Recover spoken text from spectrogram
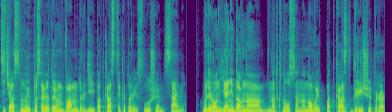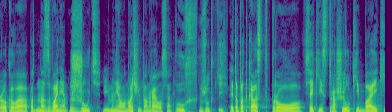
Сейчас мы посоветуем вам другие подкасты, которые слушаем сами. Валерон, я недавно наткнулся на новый подкаст Гриши Пророкова под названием «Жуть», и мне он очень понравился. Ух, жуткий. Это подкаст про всякие страшилки, байки,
